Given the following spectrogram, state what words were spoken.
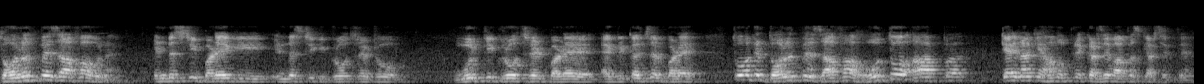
दौलत में इजाफा होना है इंडस्ट्री बढ़ेगी इंडस्ट्री की ग्रोथ रेट हो मुल्क की ग्रोथ रेट बढ़े एग्रीकल्चर बढ़े तो अगर दौलत में इजाफा हो तो आप कहना कि हम अपने कर्जे वापस कर सकते हैं।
